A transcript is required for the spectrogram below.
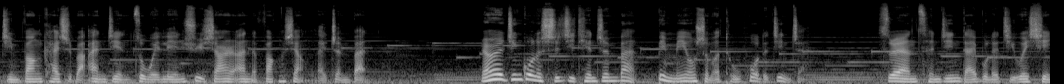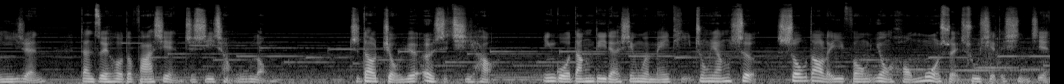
警方开始把案件作为连续杀人案的方向来侦办。然而，经过了十几天侦办，并没有什么突破的进展。虽然曾经逮捕了几位嫌疑人，但最后都发现只是一场乌龙。直到九月二十七号。英国当地的新闻媒体中央社收到了一封用红墨水书写的信件，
